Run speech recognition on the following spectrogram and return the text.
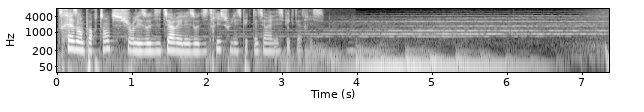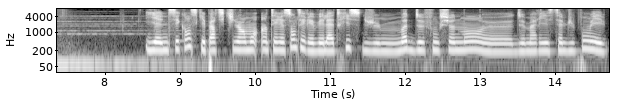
très importante sur les auditeurs et les auditrices ou les spectateurs et les spectatrices. Il y a une séquence qui est particulièrement intéressante et révélatrice du mode de fonctionnement euh, de Marie-Estelle Dupont et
